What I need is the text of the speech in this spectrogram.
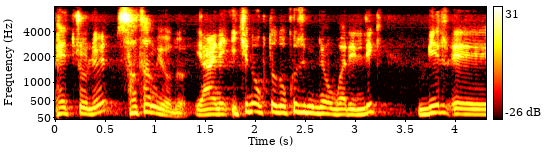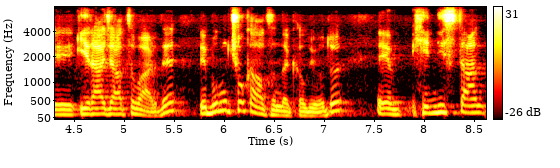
petrolü satamıyordu. Yani 2.9 milyon varillik bir e, ihracatı vardı ve bunun çok altında kalıyordu. E, Hindistan,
